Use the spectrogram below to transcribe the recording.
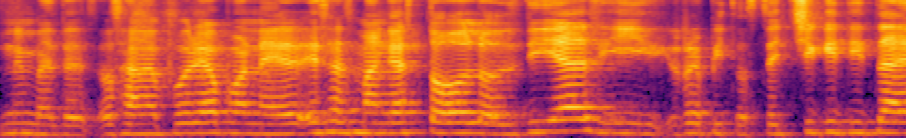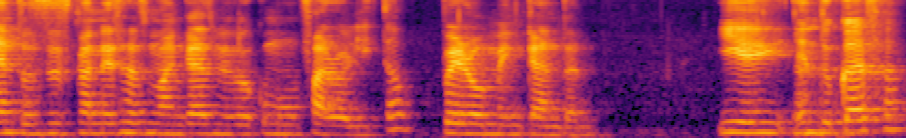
no inventes. O sea, me podría poner esas mangas todos los días y repito, estoy chiquitita, entonces con esas mangas me veo como un farolito, pero me encantan. ¿Y en, tu caso?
